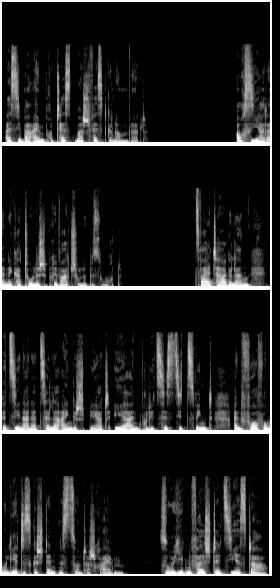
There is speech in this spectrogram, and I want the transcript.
als sie bei einem Protestmarsch festgenommen wird. Auch sie hat eine katholische Privatschule besucht. Zwei Tage lang wird sie in einer Zelle eingesperrt, ehe ein Polizist sie zwingt, ein vorformuliertes Geständnis zu unterschreiben. So jedenfalls stellt sie es dar.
